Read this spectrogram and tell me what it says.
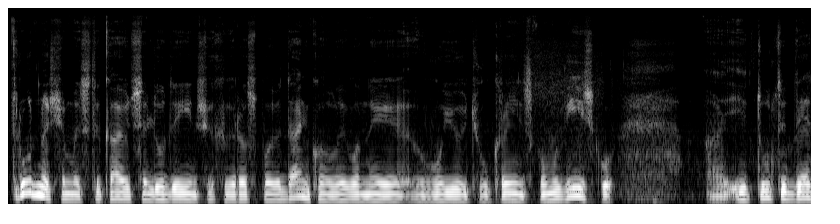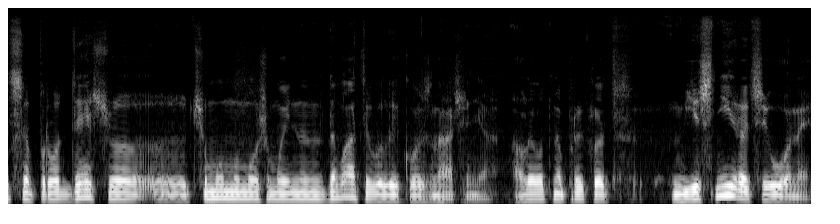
труднощами стикаються люди інших віросповідань, коли вони воюють в українському війську. І тут йдеться про дещо, е, чому ми можемо і не надавати великого значення. Але, от, наприклад, м'ясні раціони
